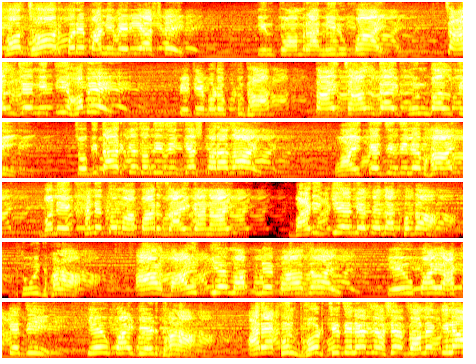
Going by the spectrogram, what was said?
ঝরঝর করে পানি বেরিয়ে আসে। কিন্তু আমরা নিরুপায়, চাল যে নীতি হবে, পেটে বড় ক্ষুধা, তাই চাল দেয় পুন বালতি। চকিদারকে যদি জিজ্ঞেস করা যায়, কয় কেজি দিলে ভাই? বলে, এখানে তো মাপার জায়গা নাই। বাড়ি গিয়ে মেপে দেখো গা, দুই ধারা আর বাড়ি গিয়ে মাপলে পাওয়া যায়, কেউ পায় আট কেজি, কেউ পায় দেড় ধারা আর এখন ভোট সিজনে এসে বলে কিনা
